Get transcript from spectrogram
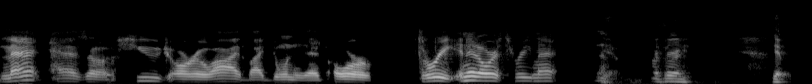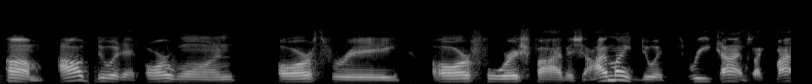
Matt has a huge ROI by doing it at R three. Isn't it R three, Matt? Yeah, R three. Yep. Um, I'll do it at R one, R three, R four ish, five ish. I might do it three times. Like my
